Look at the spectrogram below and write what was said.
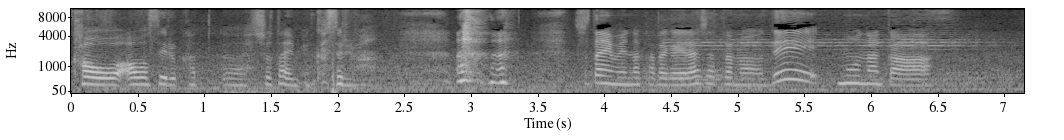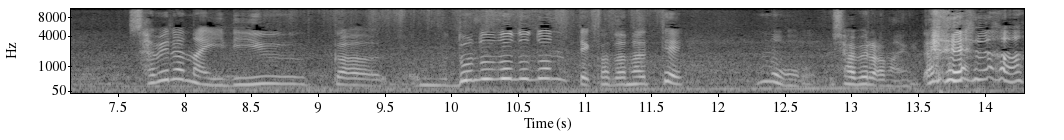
顔を合わせるか初対面かそれは。初対面の方がいらっしゃったのでもうなんか喋らない理由がどんどんどんどんどんって重なってもう喋らないみたいな。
